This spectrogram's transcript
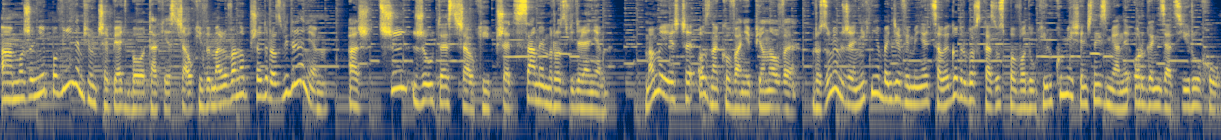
A może nie powinienem się czepiać, bo takie strzałki wymalowano przed rozwidleniem? Aż trzy żółte strzałki przed samym rozwidleniem. Mamy jeszcze oznakowanie pionowe. Rozumiem, że nikt nie będzie wymieniać całego drogowskazu z powodu kilkumiesięcznej zmiany organizacji ruchu,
